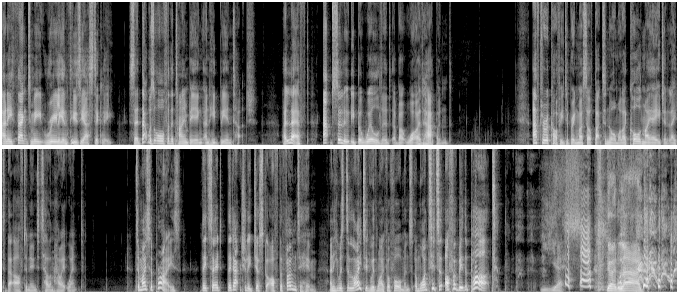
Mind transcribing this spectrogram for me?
and he thanked me really enthusiastically. Said that was all for the time being and he'd be in touch. I left, absolutely bewildered about what had happened. After a coffee to bring myself back to normal, I called my agent later that afternoon to tell him how it went. To my surprise, they'd said they'd actually just got off the phone to him and he was delighted with my performance and wanted to offer me the part. Yes. Good lad.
